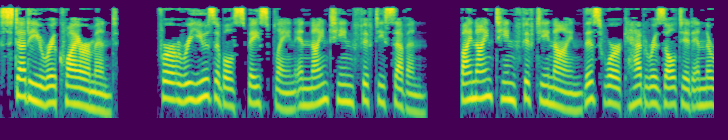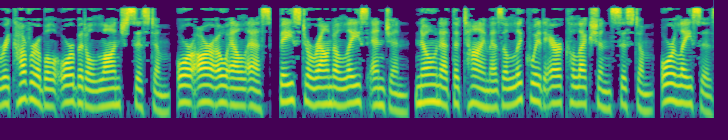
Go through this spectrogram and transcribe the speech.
study requirement for a reusable spaceplane in 1957. By 1959 this work had resulted in the Recoverable Orbital Launch System, or ROLS, based around a LACE engine, known at the time as a Liquid Air Collection System, or LACES.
